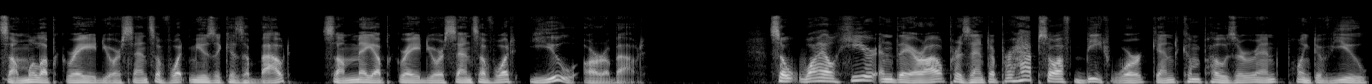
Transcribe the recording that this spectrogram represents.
some will upgrade your sense of what music is about, some may upgrade your sense of what you are about. So while here and there I'll present a perhaps off-beat work and composer and point of view,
